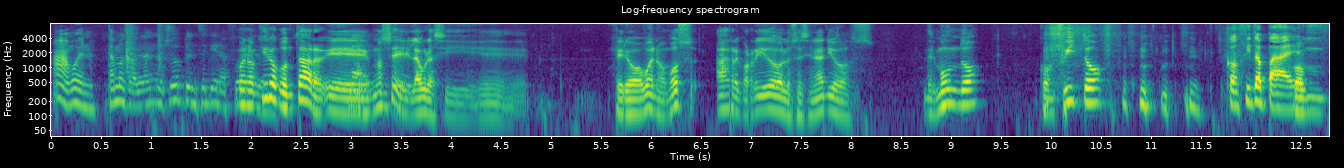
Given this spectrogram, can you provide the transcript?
Ah, bueno, estamos hablando. Yo pensé que era fuera Bueno, de- quiero contar, eh, Dale, no sé, Laura, si. eh, pero bueno, vos has recorrido los escenarios del mundo con Fito. Con Fito Páez. con-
